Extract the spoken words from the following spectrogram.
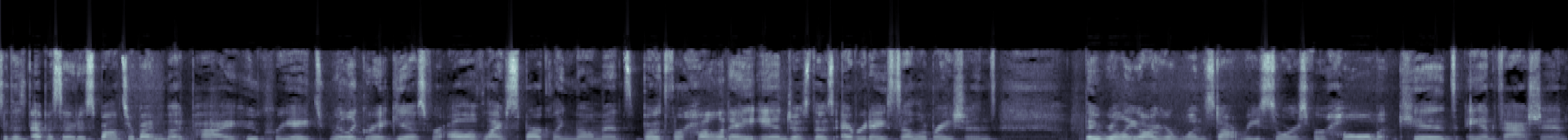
So, this episode is sponsored by MudPie, who creates really great gifts for all of life's sparkling moments, both for holiday and just those everyday celebrations. They really are your one stop resource for home, kids, and fashion.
